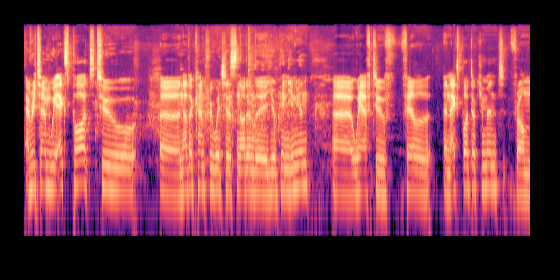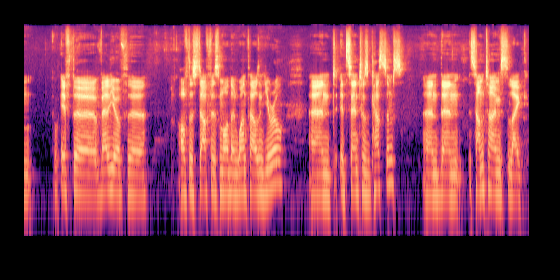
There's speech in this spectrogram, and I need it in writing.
every time we export to uh, another country which is not in the European Union, uh, we have to fill an export document from if the value of the of the stuff is more than 1,000 euro, and it's sent to the customs, and then sometimes like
